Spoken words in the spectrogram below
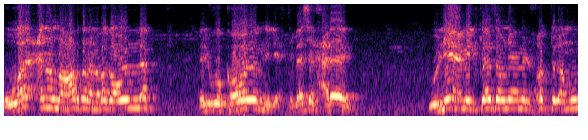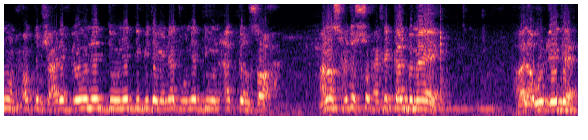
هو أنا النهارده لما باجي أقول لك الوقاية من الاحتباس الحراري ونعمل كذا ونعمل نحط ليمون ونحط مش عارف إيه وندي وندي فيتامينات وندي ونأكل صح أنا صحيت الصبح تلاقي الكلب مات هل أقول إيه؟ ده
